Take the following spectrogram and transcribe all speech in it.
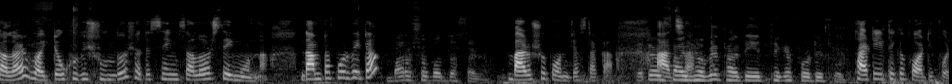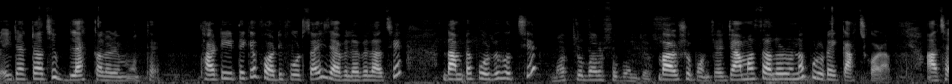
কালার হোয়াইটটাও খুবই সুন্দর সাথে সেম সালোয়ার সেম ওড়না। দামটা পড়বে এটা? 1250 টাকা। বারোশো পঞ্চাশ টাকা। আচ্ছা। হবে 38 থেকে 44 থার্টি এইট থেকে ফর্টি ফোর এইটা একটা আছে ব্ল্যাক কালারের মধ্যে। থার্টি এইট থেকে ফর্টি ফোর সাইজ অ্যাভেলেবেল আছে। দামটা পড়বে হচ্ছে মাত্র 1250 বারোশো পঞ্চাশ। জামা সালোয়ার না পুরোটাই কাজ করা। আচ্ছা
